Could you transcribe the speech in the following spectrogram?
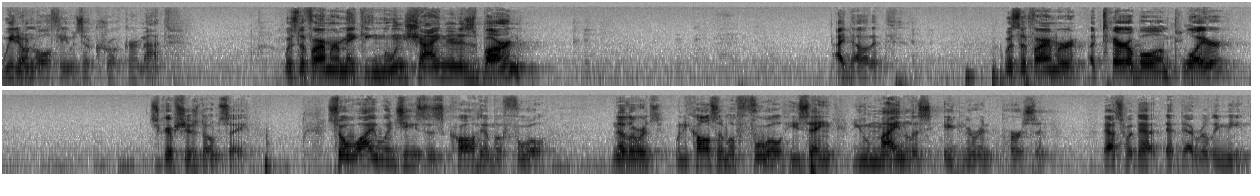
We don't know if he was a crook or not. Was the farmer making moonshine in his barn? I doubt it. Was the farmer a terrible employer? Scriptures don't say. So, why would Jesus call him a fool? In other words, when he calls him a fool, he's saying, You mindless, ignorant person. That's what that, that, that really means.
